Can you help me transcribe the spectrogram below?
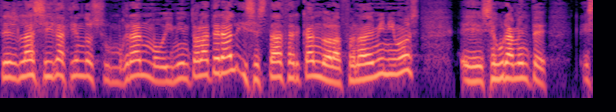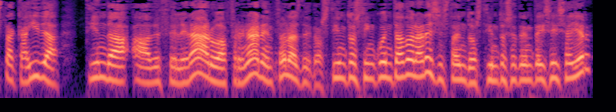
Tesla sigue haciendo su gran movimiento lateral y se está acercando a la zona de mínimos. Eh, seguramente esta caída tienda a decelerar o a frenar en zonas de 250 dólares, está en 276 ayer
